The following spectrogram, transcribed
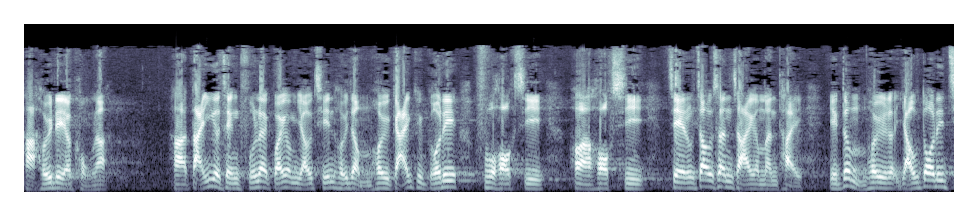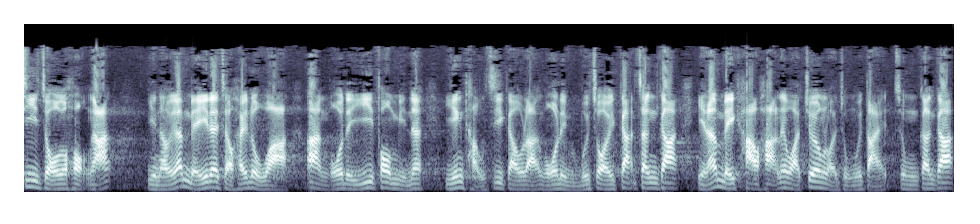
嚇，佢哋又窮啦嚇。但係呢個政府咧鬼咁有錢，佢就唔去解決嗰啲副學士嚇學士借到周身債嘅問題，亦都唔去有多啲資助嘅學額。然後一味咧就喺度話啊，我哋呢方面咧已經投資夠啦，我哋唔會再加增加。然後一味靠客咧話將來仲會大，仲更加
